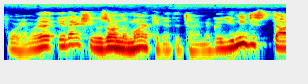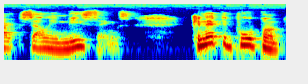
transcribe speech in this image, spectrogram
for him, or it actually was on the market at the time. I go, you need to start selling these things. Connected pool pump,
